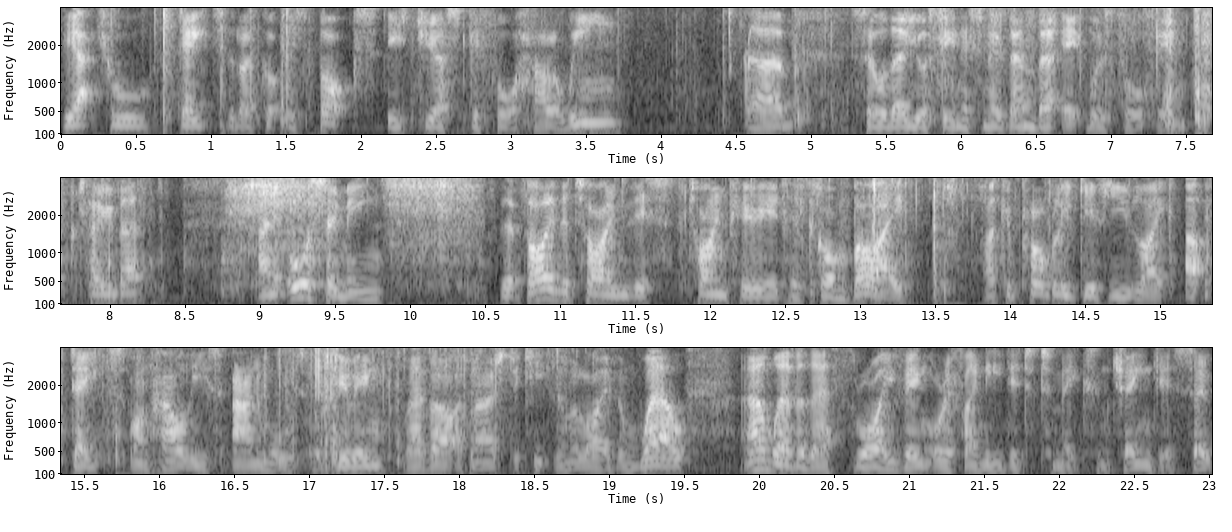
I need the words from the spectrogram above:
the actual date that I've got this box is just before Halloween. Um, so although you're seeing this in November, it was bought in October. And it also means that by the time this time period has gone by, I could probably give you like updates on how these animals are doing, whether I've managed to keep them alive and well, and whether they're thriving or if I needed to make some changes. So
